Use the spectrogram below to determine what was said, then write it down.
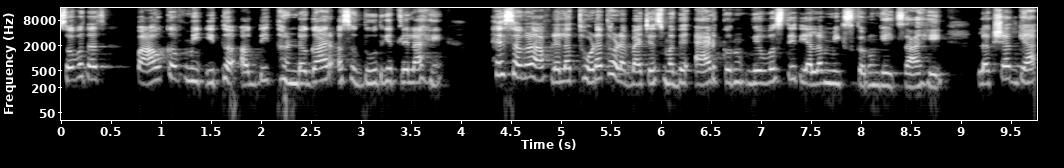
सोबतच पाव कप मी इथं अगदी थंडगार असं दूध घेतलेलं आहे. हे सगळं आपल्याला थोड्या थोड्या बॅचेस मध्ये ऍड करून व्यवस्थित याला मिक्स करून घ्यायचं आहे. लक्षात घ्या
